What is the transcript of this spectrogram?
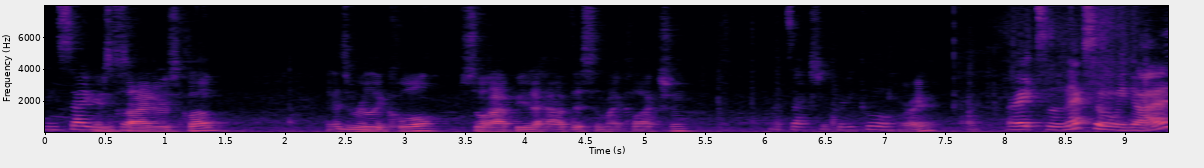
Insiders, Club. Insiders Club. And it's really cool. So happy to have this in my collection. That's actually pretty cool. Right? All right, so the next one we got.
